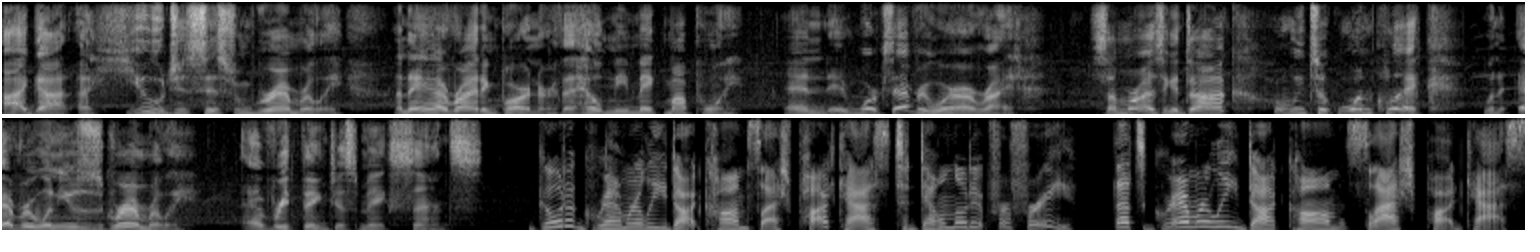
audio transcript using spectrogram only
I got a huge assist from Grammarly, an AI writing partner that helped me make my point. And it works everywhere I write. Summarizing a doc only took one click. When everyone uses Grammarly, everything just makes sense. Go to grammarly.com slash podcast to download it for free. That's grammarly.com slash podcast.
